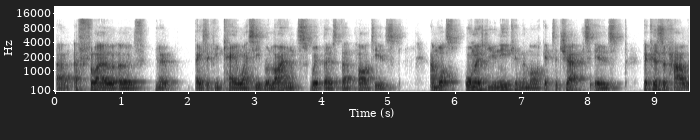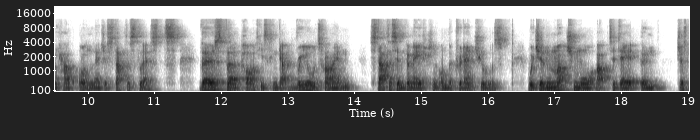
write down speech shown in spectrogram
um, a flow of, you know, basically KYC reliance with those third parties. And what's almost unique in the market to cheqd is because of how we have on-ledger status lists, those third parties can get real-time status information on the credentials, which is much more up to date than just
